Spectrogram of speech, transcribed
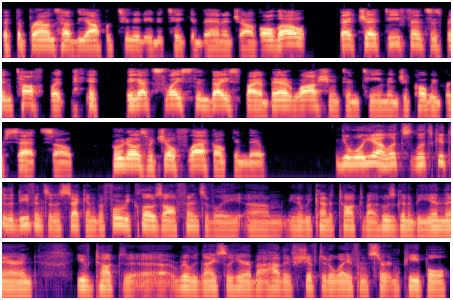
that the Browns have the opportunity to take advantage of. Although that Jet defense has been tough, but they got sliced and diced by a bad Washington team and Jacoby Brissett. So who knows what Joe Flacco can do? Yeah, well, yeah. Let's let's get to the defense in a second. Before we close offensively, um, you know, we kind of talked about who's going to be in there, and you've talked uh, really nicely here about how they've shifted away from certain people.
